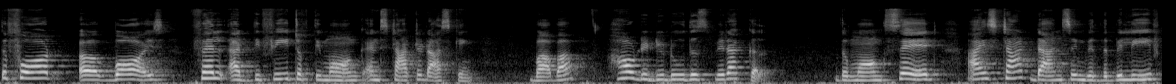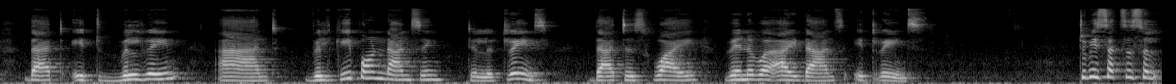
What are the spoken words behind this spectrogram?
The four uh, boys fell at the feet of the monk and started asking, Baba, how did you do this miracle? The monk said, I start dancing with the belief that it will rain and will keep on dancing till it rains. That is why whenever I dance, it rains. To be successful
